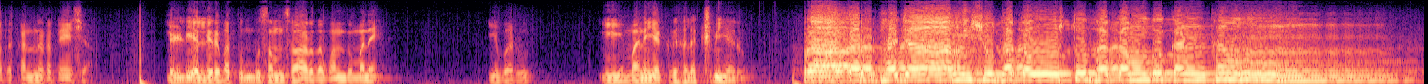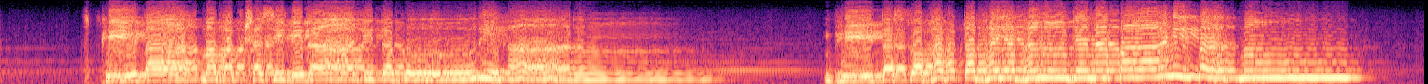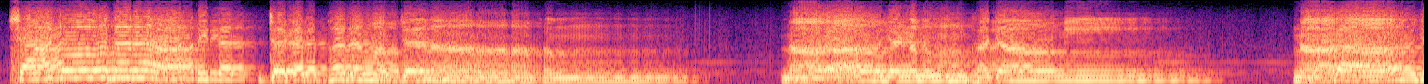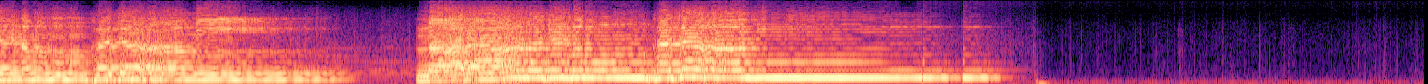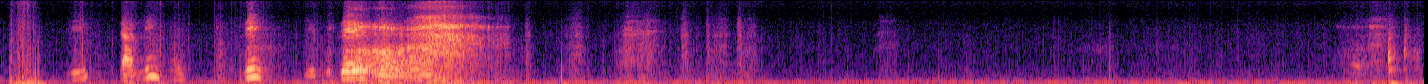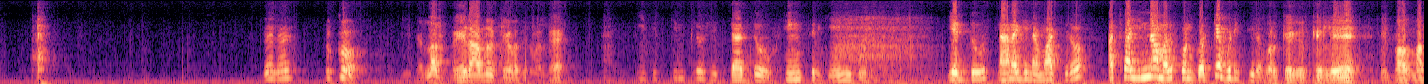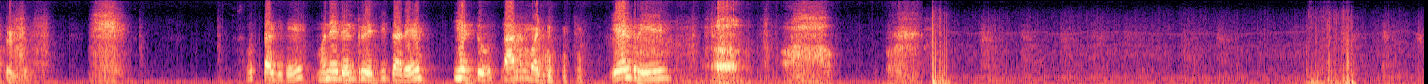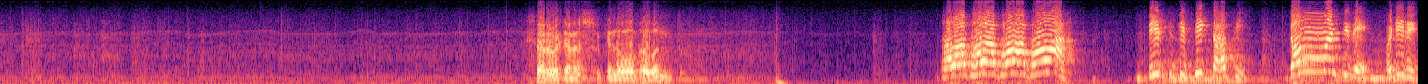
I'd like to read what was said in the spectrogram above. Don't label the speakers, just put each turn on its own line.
ಸುಂದರವಾದ ಕನ್ನಡ ದೇಶ. ಎಳ್ಳಿಯಲ್ಲಿರುವ ತುಂಬು ಸಂಸಾರದ ಒಂದು ಮನೆ. ಇವರು ಈ ಮನೆಯ ಗೃಹಲಕ್ಷ್ಮಿಯರು.
ಪ್ರಾತರ್ಭಜಾಮಿ ಶುಭ ಕೌಸ್ತುಭ ಕಂಬು ಕಂಠಂ. ಸ್ಫೀತಾತ್ಮವಕ್ಷಸಿ ವಿರಾಜಿತ ಭೂರಿಹಾರಂ. ಭೀತ ಸ್ವಭಕ್ತ ಭಯಭಂಜನ ಪಾಣಿ ಪದ್ಮಂ शातोदरात्रित जगद्भरमब्जनाभम्। नारायणं
भजामि। नारायणं भजामि।
नारायण ಇದೆಲ್ಲ ಬೇಡ ಅಂದ್ರೂ ಕೇಳೋದಿಲ್ವಲ್ಲೇ?
ಇದಕ್ಕಿಂತಲೂ ಹೆಚ್ಚಾದ್ದು ಹೆಂಗಸರಿಗೆ ಏನಿದೆ? ಎದ್ದು ಸ್ನಾನ ಗಿನ ಮಾಡ್ತಿರೋ ಅಥವಾ ಇನ್ನ ಮಲ್ಕೊಂಡು ಗೊಟ್ಟೆ ಹೊಡಿತೀರೋ?
ಹೊರಕೆ ಗಿರ್ಕಿರ್ಲಿ ಬಾಳ್ ಮಾತಾಡ್ತೀನಿ.
ಗೊತ್ತಾಗಿದೆ ಮನೇಲಿ ಎಲ್ರು ಎದ್ದಿದ್ದಾರೆ ಎದ್ದು ಸ್ನಾನ ಮಾಡಿ. ಹೇಳ್ರಿ.
ಸರ್ವಜನ ಸುಖಿನೋ ಭವಂತು.
ಭವ ಭವ ಭವ ಭವ. ಬಿಸಿ ಬಿಸಿ ಕಾಫಿ ಗಮ್ಮಂತಿದೆ ಹೊಡಿರಿ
